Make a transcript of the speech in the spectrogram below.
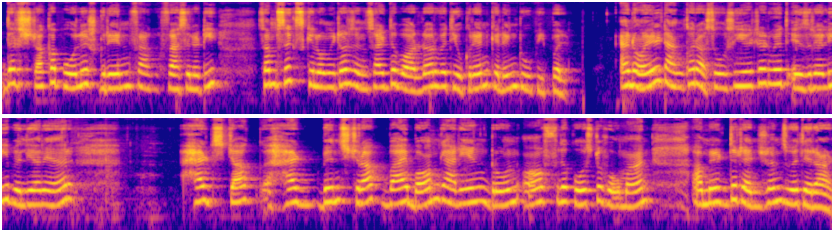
that struck a Polish grain fa- facility some 6 kilometers inside the border with Ukraine, killing two people. An oil tanker associated with Israeli billionaire had struck had been struck by bomb carrying drone off the coast of Oman amid the tensions with Iran.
